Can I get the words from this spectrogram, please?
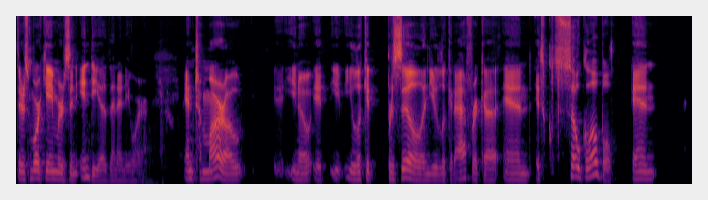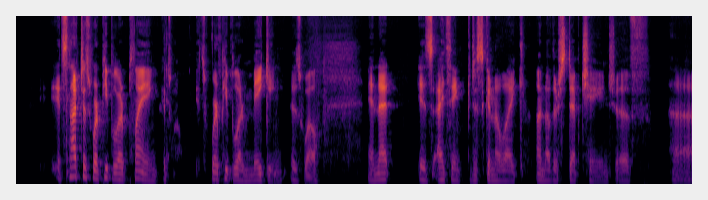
there's more gamers in india than anywhere. And tomorrow you know it you, you look at brazil and you look at africa and it's so global. And it's not just where people are playing it's it's where people are making as well. And that is i think just gonna like another step change of uh,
